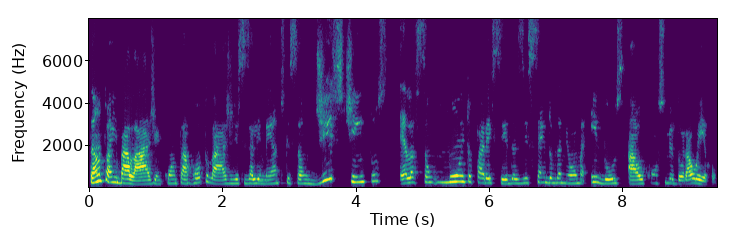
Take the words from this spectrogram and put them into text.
tanto a embalagem quanto a rotulagem desses alimentos que são distintos, elas são muito parecidas e, sem dúvida nenhuma, induz ao consumidor ao erro.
